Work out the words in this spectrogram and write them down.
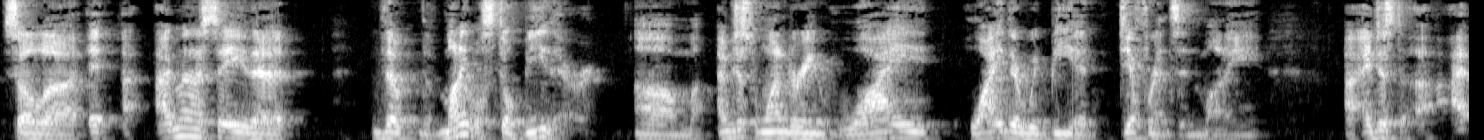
So uh, it, I'm going to say that the the money will still be there. Um, I'm just wondering why why there would be a difference in money. I just I,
